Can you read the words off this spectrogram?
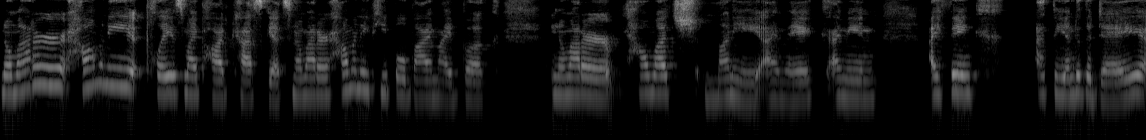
no matter how many plays my podcast gets, no matter how many people buy my book, no matter how much money I make. I mean, I think at the end of the day,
